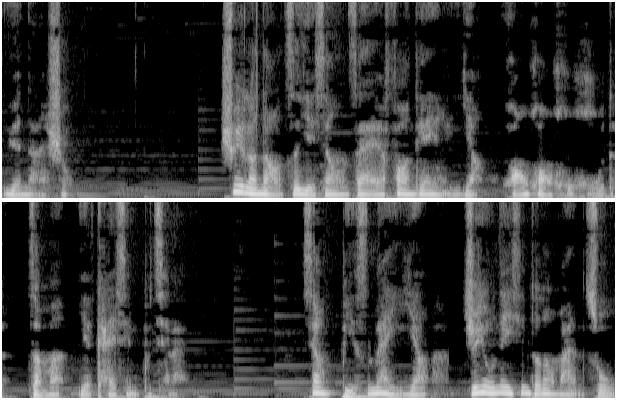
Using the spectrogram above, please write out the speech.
越难受。睡了，脑子也像在放电影一样，恍恍惚惚的，怎么也开心不起来。像俾斯麦一样，只有内心得到满足，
